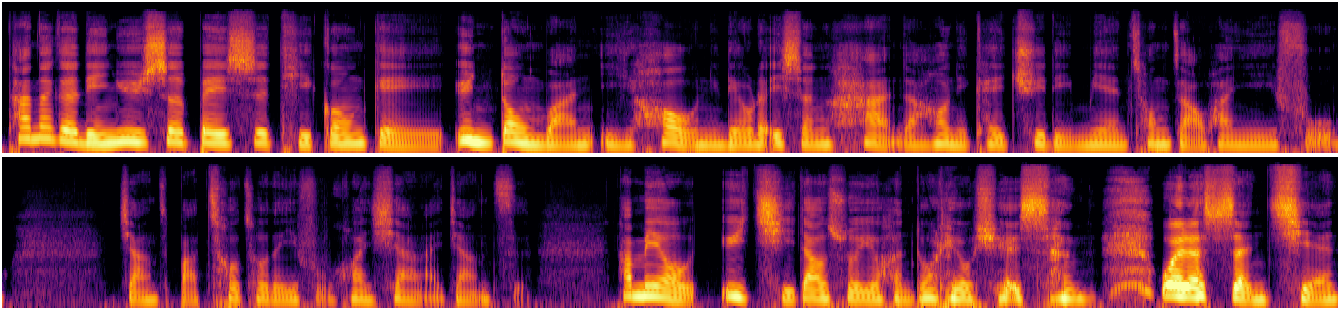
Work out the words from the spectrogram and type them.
他那个淋浴设备是提供给运动完以后，你流了一身汗，然后你可以去里面冲澡换衣服。这样子把臭臭的衣服换下来，这样子，他没有预期到说有很多 留学生 为了省钱，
